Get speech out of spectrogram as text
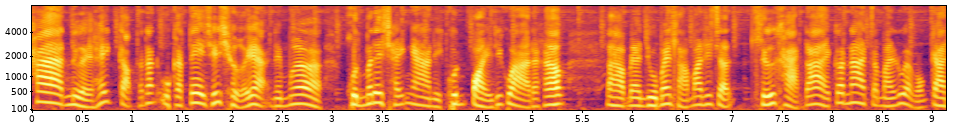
ค่าเหนื่อยให้กับทางด้านอูกาเต้เฉยๆอะในเมื่อคุณไม่ได้ใช้งานนี่คุณปล่อยดีกว่านะครับนะครับแมนยูไม่สามารถที่จะซื้อขาดได้ก็น่าจะมาในรูปแบบของการ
